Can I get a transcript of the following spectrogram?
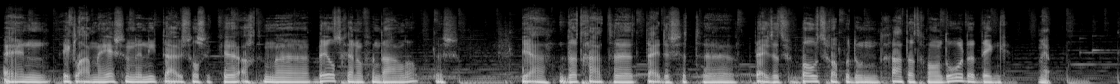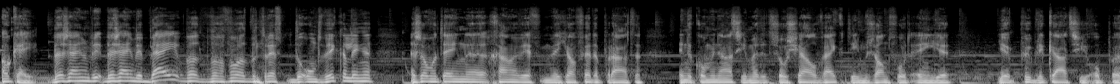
En ik laat mijn hersenen niet thuis als ik eh, achter mijn beeldscherm vandaan loop. Dus ja, dat gaat eh, tijdens, het, eh, tijdens het boodschappen doen... gaat dat gewoon door, dat denken. Oké, we, zijn weer- we zijn weer bij wat, wat, wat betreft de ontwikkelingen. En zometeen eh, gaan we weer met jou verder praten... in de combinatie met het Sociaal Wijkteam Zandvoort... en je, je publicatie op eh,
